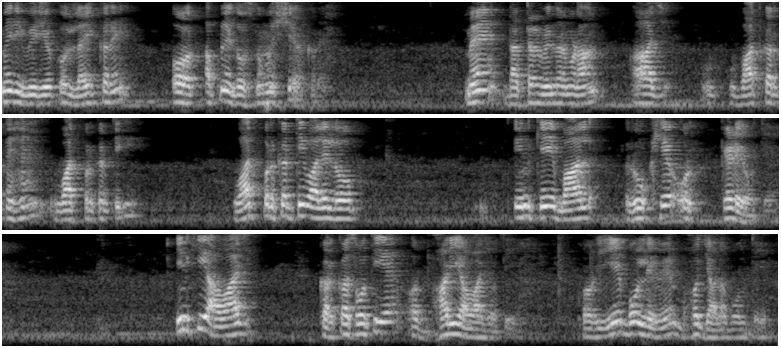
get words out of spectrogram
मेरी वीडियो को लाइक करें और अपने दोस्तों में शेयर करें। मैं डॉक्टर वीरेंद्र मढ़ान आज बात करते हैं वाद प्रकृति की। वाद प्रकृति वाले लोग इनके बाल रूखे और केड़े होते हैं। इनकी आवाज़ कर्कश होती है और भारी आवाज़ होती है। और ये बोलने में बहुत ज़्यादा बोलते हैं।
